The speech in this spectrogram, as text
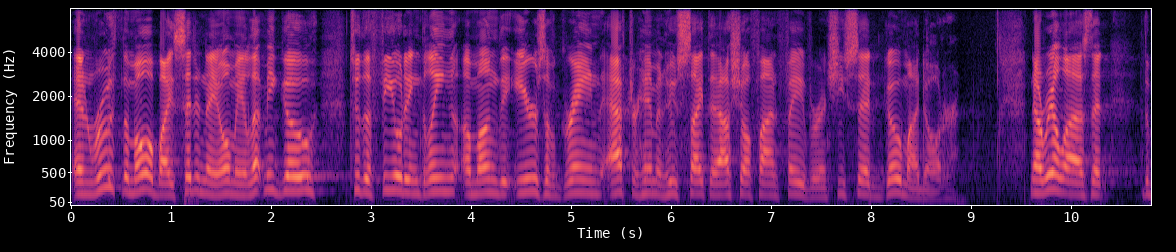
And Ruth the Moabite said to Naomi, Let me go to the field and glean among the ears of grain after him, in whose sight that thou shalt find favor. And she said, Go, my daughter. Now realize that the,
